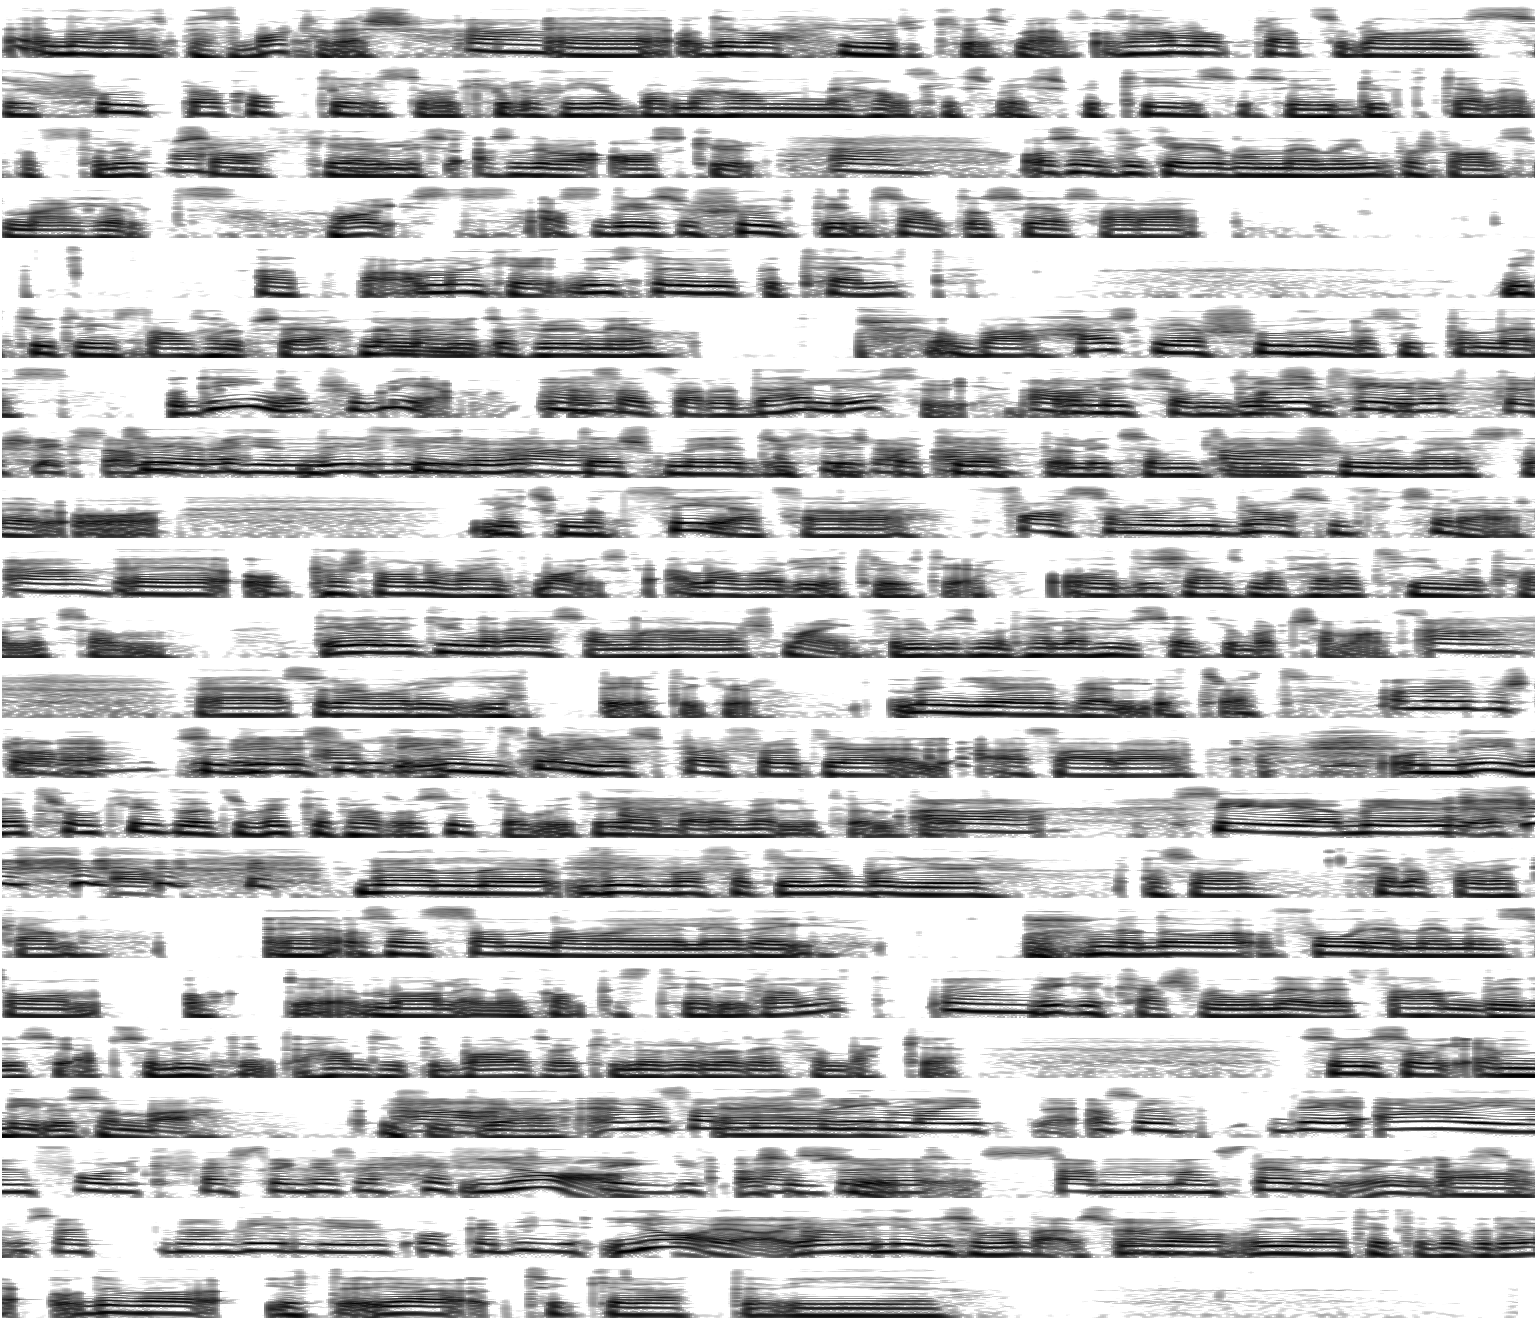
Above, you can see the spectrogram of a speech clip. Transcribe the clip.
en av världens bästa bartenders. Ja. Eh, och det var hur kul som helst. Alltså han var på plats och blandade så sjukt bra cocktails. Det var kul att få jobba med han med hans liksom expertis och se hur duktig han är på att ställa upp Vad saker. Och liksom, alltså det var askul. Ja. Och sen fick jag jobba med min personal som är helt magiskt. Alltså det är så sjukt intressant att se så här att bara, men okej, nu ställer vi upp ett tält mitt ute i ingenstans höll jag på att säga, Mm. utanför Umeå. Och bara, här ska vi ha 700 sittandes. Och det är inga problem. Alltså att så här, det här löser vi. Mm. Ja. Och, liksom, och det är tre rätters liksom. Tre rätt, det är fyra Ja. rätters med dryckespaket ja. och liksom till Ja. 700 gäster. Och liksom att se att så här, fasen var vi bra som fixade det här. Eh, och personalen var helt magiska. Alla var jätteduktiga. Och det känns som att hela teamet har liksom... Det är väldigt kul när det är sådana här arrangemang. För det blir som att hela huset jobbar tillsammans. Eh, så det har varit jätte, jättekul. Men jag är väldigt trött. ja, men jag förstår Ja. det. Så Det är jag sitter rätt. inte och gäspar för att jag är så här... Åh nej, vad tråkigt att Rebecka pratar om sitt jobb. Utan jag är bara väldigt, väldigt trött. Ja. Ser jag mer än gäsp. Ja. Men eh, det är bara för att jag jobbade ju alltså, hela förra veckan. Eh, och sen söndagen var jag ledig. Men då for jag med min son och eh, Malin, en kompis, till rallyt. Mm. Vilket kanske var onödigt, för han brydde sig absolut inte. Han tyckte bara att det var kul att rulla ner för en backe. Så vi såg en bil och sen bara, skiter i det här. Ja, men samtidigt så vill man ju... Alltså, det är ju en folkfest, en ganska häftig Ja, alltså alltså, sammanställning. Liksom, Ja. Så att man vill ju åka dit. Ja, ja, jag Ja. ville ju som var där. Så vi, Ja. var, vi var och tittade på det. Och det var jätte, jag tycker att vi...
